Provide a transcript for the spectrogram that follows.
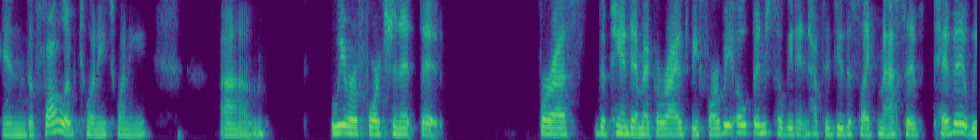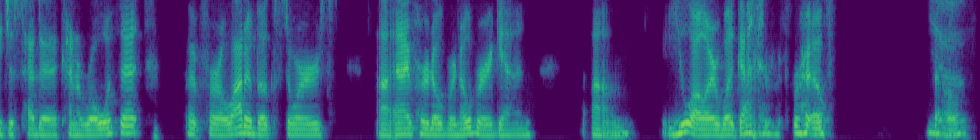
in the fall of 2020 um, we were fortunate that for us the pandemic arrived before we opened so we didn't have to do this like massive pivot we just had to kind of roll with it but for a lot of bookstores uh, and i've heard over and over again um, you all are what got them through so Yes.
